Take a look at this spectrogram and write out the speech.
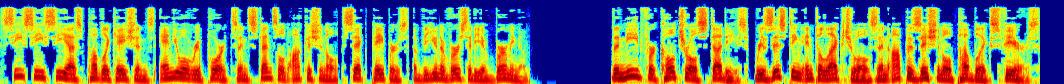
CCCS Publications Annual Reports and Stenciled Occasional papers of the University of Birmingham the Need for Cultural Studies, Resisting Intellectuals and Oppositional Public Spheres.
